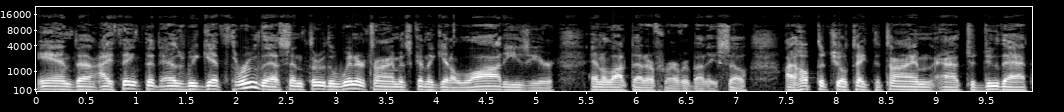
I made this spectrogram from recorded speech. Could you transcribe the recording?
And uh, I think that as we get through this and through the wintertime, it's going to get a lot easier and a lot better for everybody. So I hope that you'll take the time uh, to do that.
